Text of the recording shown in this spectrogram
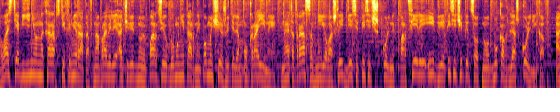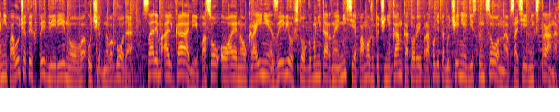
Власти Объединенных Арабских Эмиратов направили очередную партию гуманитарной помощи жителям Украины. На этот раз в нее вошли 10 тысяч школьных портфелей и 2500 ноутбуков для школьников. Они получат их в преддверии нового учебного года. Салим Аль-Кааби, посол ОАЭ на Украине, заявил, что гуманитарная миссия поможет ученикам, которые проходят обучение дистанционно в соседних странах.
